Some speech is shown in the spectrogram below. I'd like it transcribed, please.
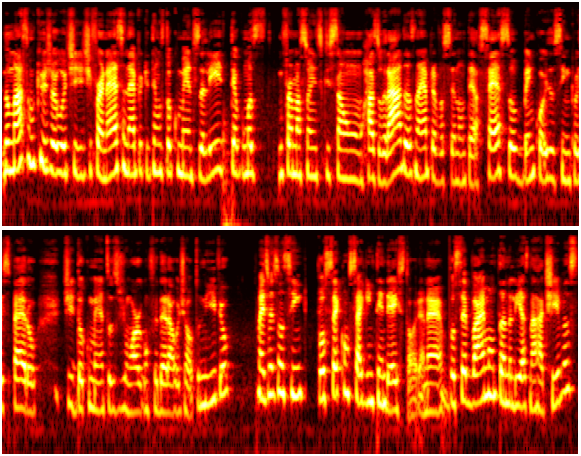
no máximo que o jogo te, te fornece, né? Porque tem uns documentos ali, tem algumas informações que são rasuradas, né, para você não ter acesso, bem coisa assim que eu espero de documentos de um órgão federal de alto nível. Mas mesmo assim, você consegue entender a história, né? Você vai montando ali as narrativas,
